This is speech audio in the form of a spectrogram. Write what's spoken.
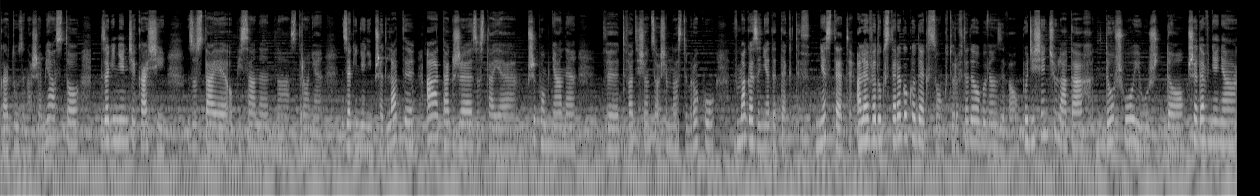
Kartuzy Nasze Miasto. Zaginięcie Kasi zostaje opisane na stronie Zaginieni przed laty, a także zostaje przypomniane w 2018 roku w magazynie Detektyw. Niestety, ale według starego kodeksu, który wtedy obowiązywał, po 10 latach doszło już do przedawnienia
